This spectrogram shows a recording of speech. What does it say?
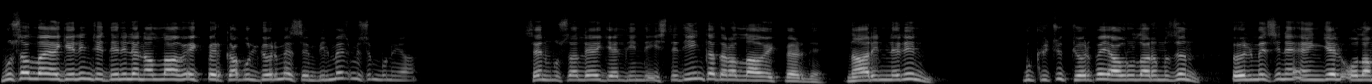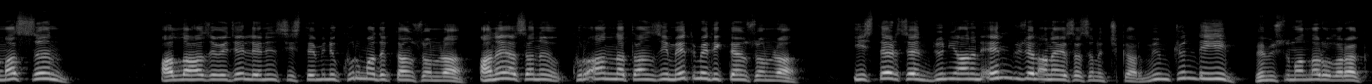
Musallaya gelince denilen Allahu Ekber kabul görmezsen bilmez misin bunu ya? Sen musallaya geldiğinde istediğin kadar Allahu Ekber de. Narinlerin, bu küçük körpe yavrularımızın ölmesine engel olamazsın. Allah Azze ve Celle'nin sistemini kurmadıktan sonra, anayasanı Kur'an'la tanzim etmedikten sonra istersen dünyanın en güzel anayasasını çıkar. Mümkün değil. Ve Müslümanlar olarak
